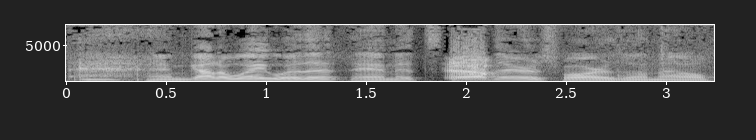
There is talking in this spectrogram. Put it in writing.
and got away with it, and it's still there as far as I know.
